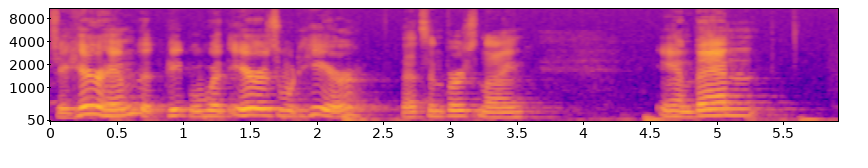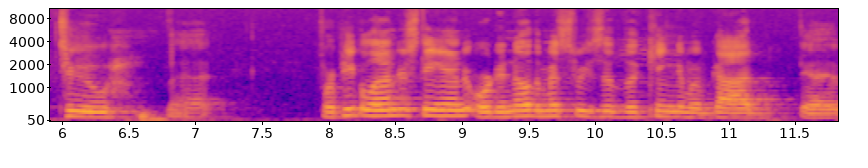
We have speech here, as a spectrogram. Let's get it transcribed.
to hear him, that people with ears would hear. That's in verse 9. And then to, uh, for people to understand or to know the mysteries of the kingdom of God uh,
